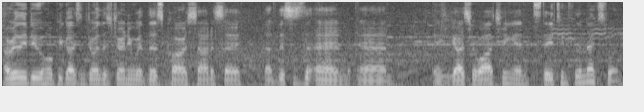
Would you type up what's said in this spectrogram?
I really do hope you guys enjoy this journey with this car. Sad to say that this is the end and thank you guys for watching and stay tuned for the next one.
